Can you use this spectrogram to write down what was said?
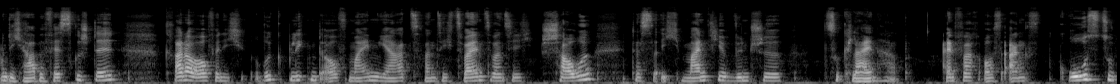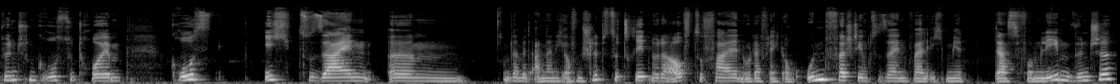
Und ich habe festgestellt, gerade auch wenn ich rückblickend auf mein Jahr 2022 schaue, dass ich manche Wünsche zu klein habe. Einfach aus Angst, groß zu wünschen, groß zu träumen, groß ich zu sein, ähm, um damit anderen nicht auf den Schlips zu treten oder aufzufallen oder vielleicht auch unverschämt zu sein, weil ich mir das vom Leben wünsche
